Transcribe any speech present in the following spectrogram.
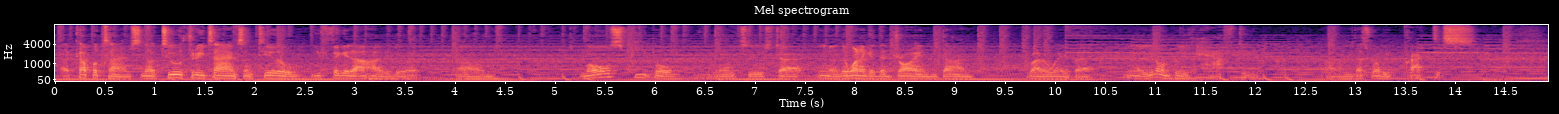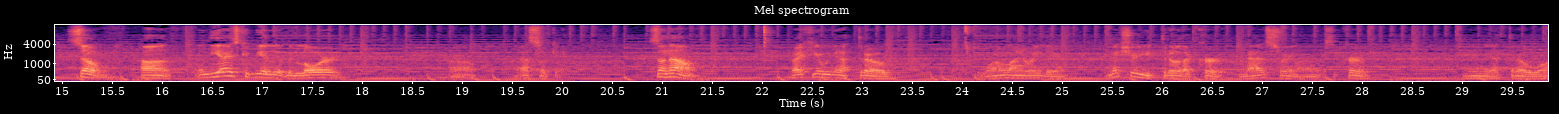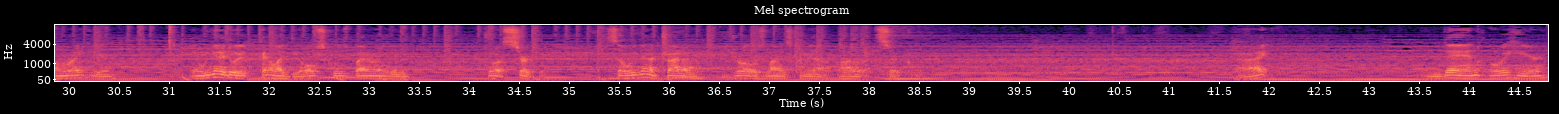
a couple times, you know, two or three times until you figure out how to do it. Um, most people want to start, you know, they want to get the drawing done right away, but you know, you don't really have to. Um, that's why we practice. So, uh, and the eyes could be a little bit lower. Uh, that's okay. So now, right here, we're gonna throw one line right there. Make sure you throw that curve, not a straight line, it's a curve. And then we're gonna throw one right here. And we're gonna do it kind of like the old school Spider-Man, we're gonna draw a circle. So we're gonna try to draw those lines coming out, out of that circle. Alright. And then over here,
